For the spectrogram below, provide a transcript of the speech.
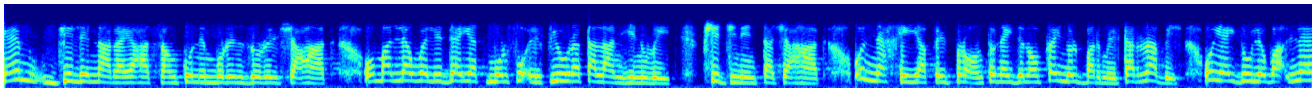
Kemm ġili nara jaħasra nkun immur inżur il xaħat u mal-ewwel ideja tmur fuq il-fjura tal-anjin wit. f'xi ġnien ta' xi ħadd u nneħħiha fil-pront u ngħidilhom fejn hu l-barmil tar-rubbish u jgħiduli waqt le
